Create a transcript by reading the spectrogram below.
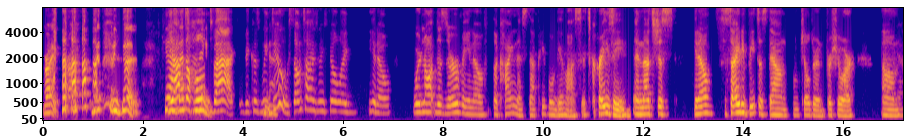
Right. that's pretty good. Yeah, you have to hold back because we yeah. do. Sometimes we feel like you know we're not deserving of the kindness that people give us. It's crazy. And that's just, you know, society beats us down from children for sure. Um, yeah.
